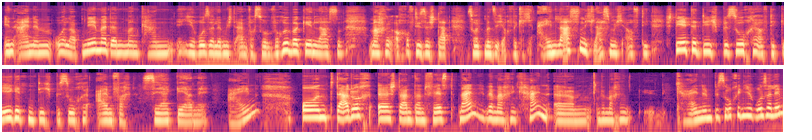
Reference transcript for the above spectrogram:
in einem Urlaub nehme, denn man kann Jerusalem nicht einfach so vorübergehen lassen. Machen auch auf diese Stadt sollte man sich auch wirklich einlassen. Ich lasse mich auf die Städte, die ich besuche, auf die Gegenden, die ich besuche, einfach sehr gerne ein und dadurch äh, stand dann fest, nein, wir machen kein, ähm, wir machen keinen Besuch in Jerusalem.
